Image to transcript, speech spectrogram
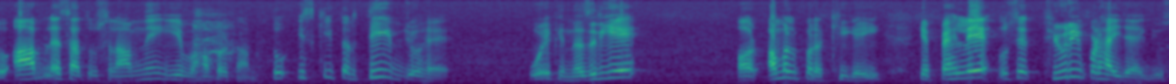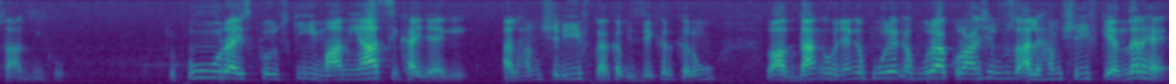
तो आप सलाम ने ये वहाँ पर काम तो इसकी तरतीब जो है, वो एक नज़रिए और अमल पर रखी गई कि पहले उसे थ्योरी पढ़ाई जाएगी उस आदमी को, कि पूरा इसको, उसकी ईमानियात सिखाई जाएगी। अलहम शरीफ का कभी ज़िक्र करूँ तो आप दंग हो जाएँगे। पूरे का पूरा कुरान शरीफ उस अलहम शरीफ के अंदर है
